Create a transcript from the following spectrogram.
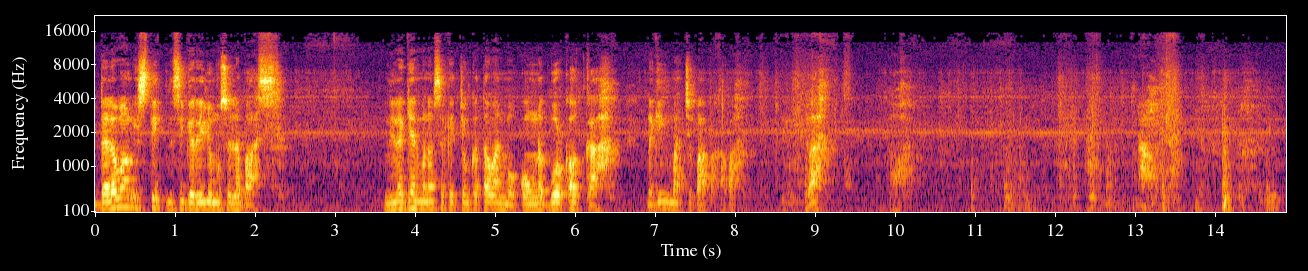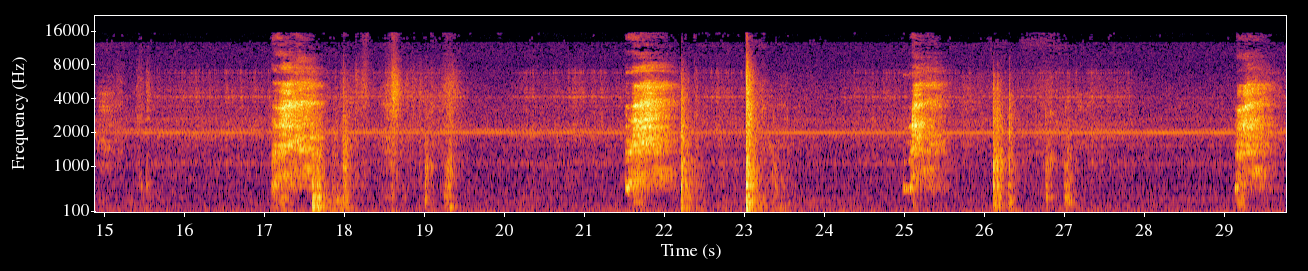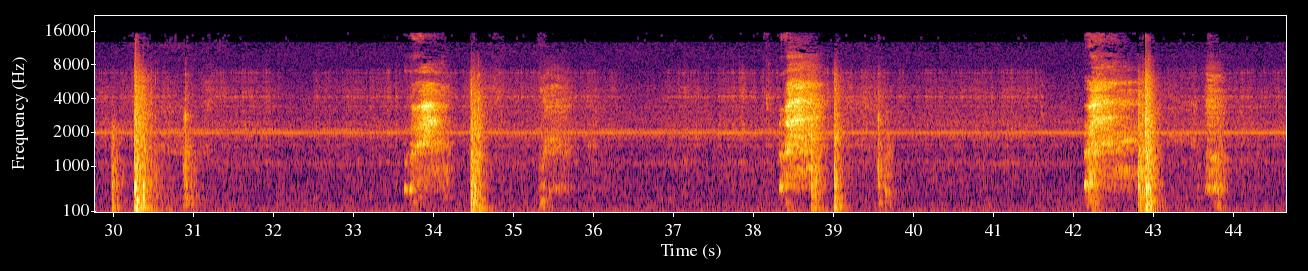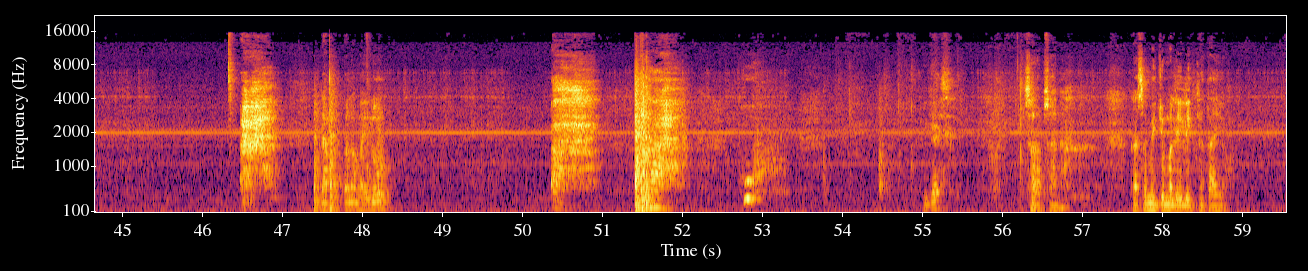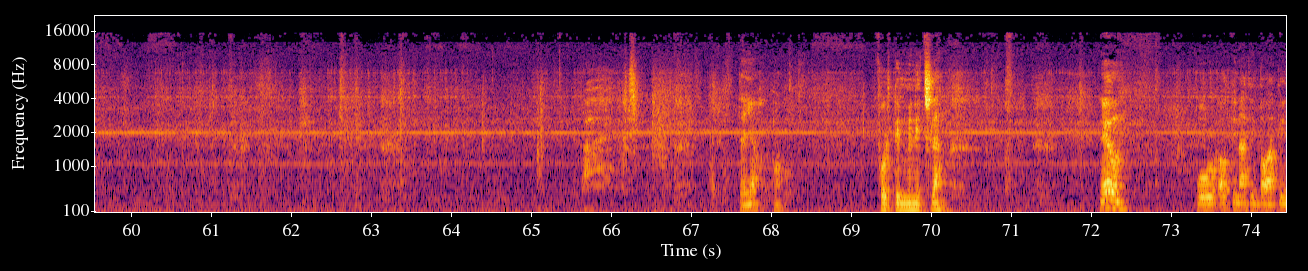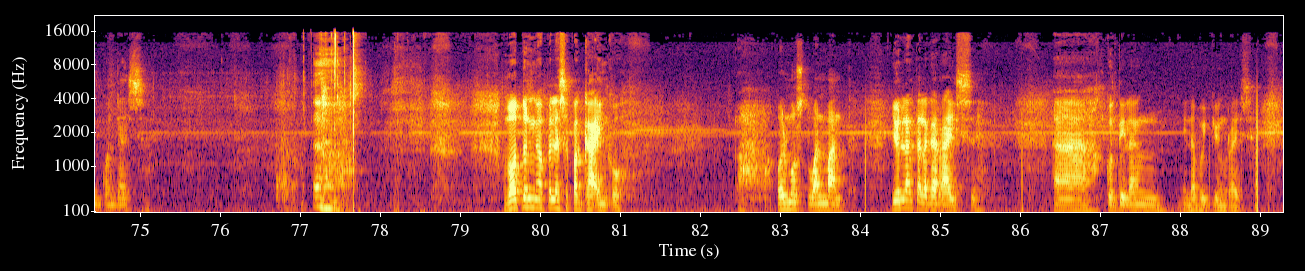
dalawang stick na sigarilyo mo sa labas, nilagyan mo ng sakit yung katawan mo, kung nag-workout ka, naging macho papa ka pa. Diba? Dapat pala may load. Ah. Ah. Huh. Hey guys, sarap sana. Kaso medyo malilig na tayo. Tayo, oh. 14 minutes lang. Ngayon, workoutin natin tong ating kwan guys. About dun nga pala sa pagkain ko. Ah, Almost one month. Yun lang talaga rice. Ah, kunti lang inavoid ko yung rice.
